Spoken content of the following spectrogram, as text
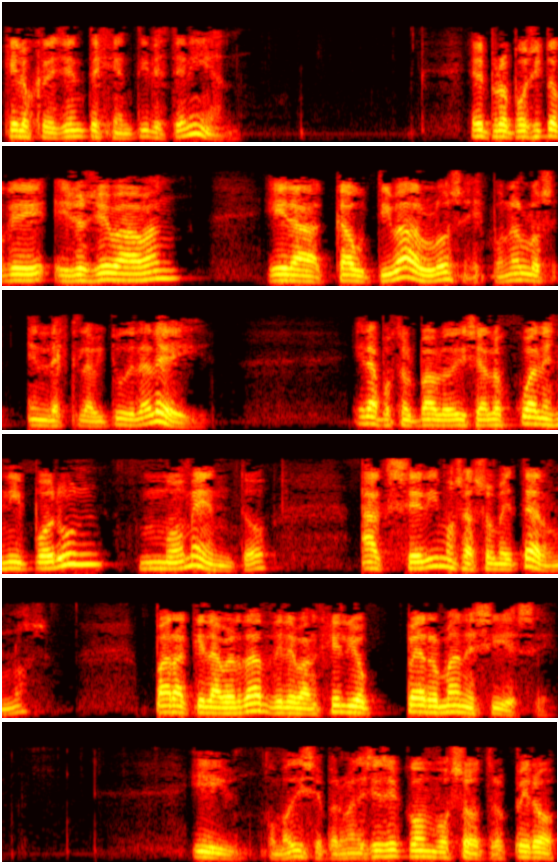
que los creyentes gentiles tenían. El propósito que ellos llevaban era cautivarlos, exponerlos en la esclavitud de la ley. El apóstol Pablo dice, a los cuales ni por un momento accedimos a someternos para que la verdad del Evangelio permaneciese. Y, como dice, permaneciese con vosotros. Pero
